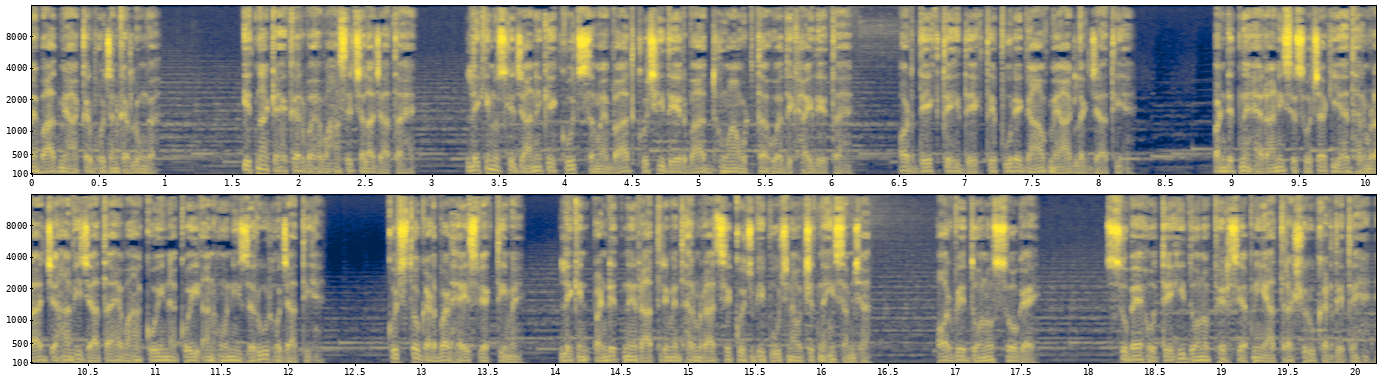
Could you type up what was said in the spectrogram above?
मैं बाद में आकर भोजन कर लूँगा। इतना कहकर वह वहाँ से चला जाता है, लेकिन उसके जाने के कुछ समय बाद कुछ ही देर बाद धुआँ उठता हुआ दिखाई देता है और देखते ही देखते पूरे गाँव में आग लग जाती है। पंडित ने हैरानी से सोचा कि यह धर्मराज जहाँ भी जाता है, वहाँ कोई ना कोई अनहोनी ज़रूर हो जाती है। कुछ तो गड़बड़ है इस व्यक्ति में, लेकिन पंडित ने रात्रि में धर्मराज से कुछ भी पूछना उचित नहीं समझा, और वे दोनों सो गए। सुबह होते ही दोनों फिर से अपनी यात्रा शुरू कर देते हैं।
